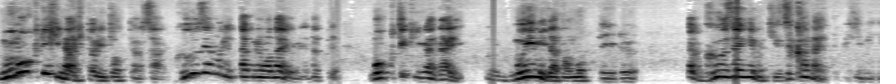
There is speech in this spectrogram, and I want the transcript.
無目的な人にとってはさ、偶然も言ったくれもないよね。だって、目的がない、うん無意味だと思っている。だから偶然にも気づかないって、日々。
